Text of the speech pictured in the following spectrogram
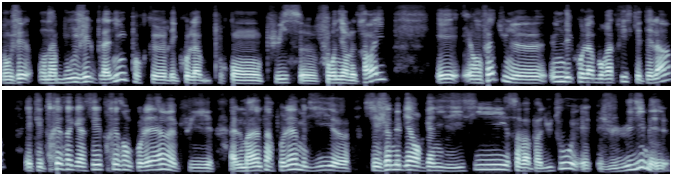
Donc on a bougé le planning pour que les collab pour qu'on puisse fournir le travail. Et, et, en fait, une, une des collaboratrices qui était là, était très agacée, très en colère, et puis elle m'a interpellé, elle me dit euh, c'est jamais bien organisé ici, ça va pas du tout. Et, je lui dis mais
